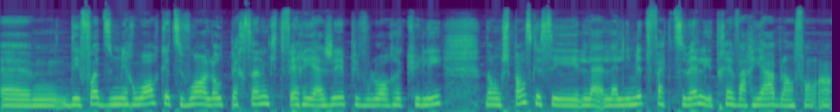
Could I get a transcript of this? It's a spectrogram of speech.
euh, des fois du miroir que tu vois en l'autre personne qui te fait réagir puis vouloir reculer. Donc, je pense que c'est la, la limite factuelle est très variable en, fon- en,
